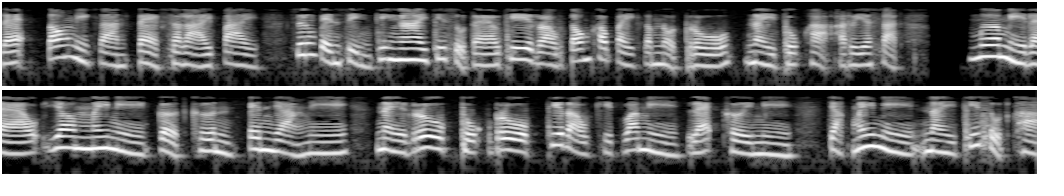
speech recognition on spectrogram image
และต้องมีการแตกสลายไป ซึ่งเป็นสิ่งที่ง่ายที่สุดแล้วที่เราต้องเข้าไปกำหนดรู้ในทุกขะอริยสัจ เมื่อมีแล้วย่อมไม่มีเกิดขึ้น เป็นอย่างนี้ ในรูปทุกรูปที่เราคิดว่ามีและเคยมีจากไม่มีในที่สุดค่ะ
